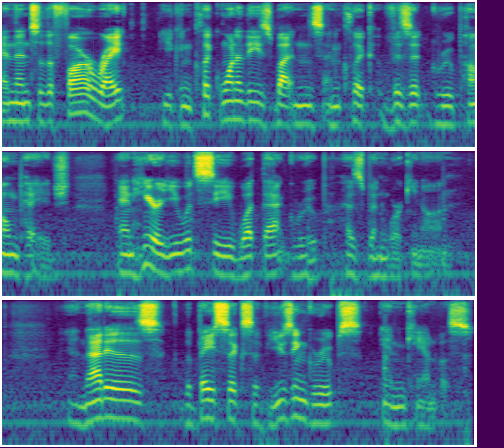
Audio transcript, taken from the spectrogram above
and then to the far right, you can click one of these buttons and click Visit Group Homepage. And here you would see what that group has been working on. And that is the basics of using groups in Canvas.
